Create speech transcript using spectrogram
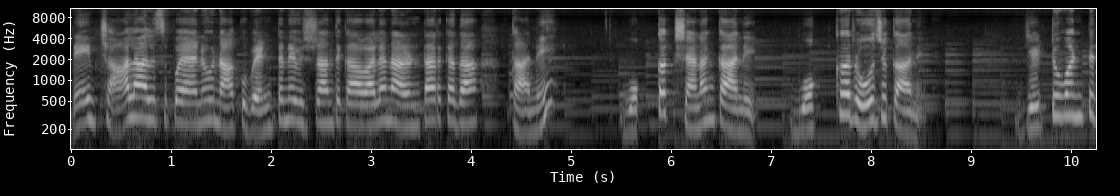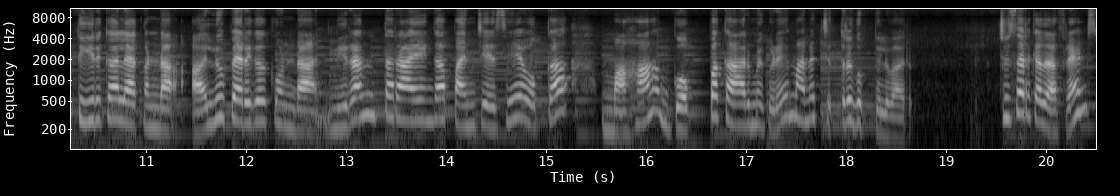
నేను చాలా అలసిపోయాను నాకు వెంటనే విశ్రాంతి కావాలని అంటారు కదా. కానీ ఒక్క క్షణం కానీ ఒక్క రోజు కానీ ఎటువంటి తీరిక లేకుండా అలు పెరగకుండా నిరంతరాయంగా పనిచేసే ఒక మహా గొప్ప కార్మికుడే మన చిత్రగుప్తులు వారు. చూసారు కదా ఫ్రెండ్స్?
